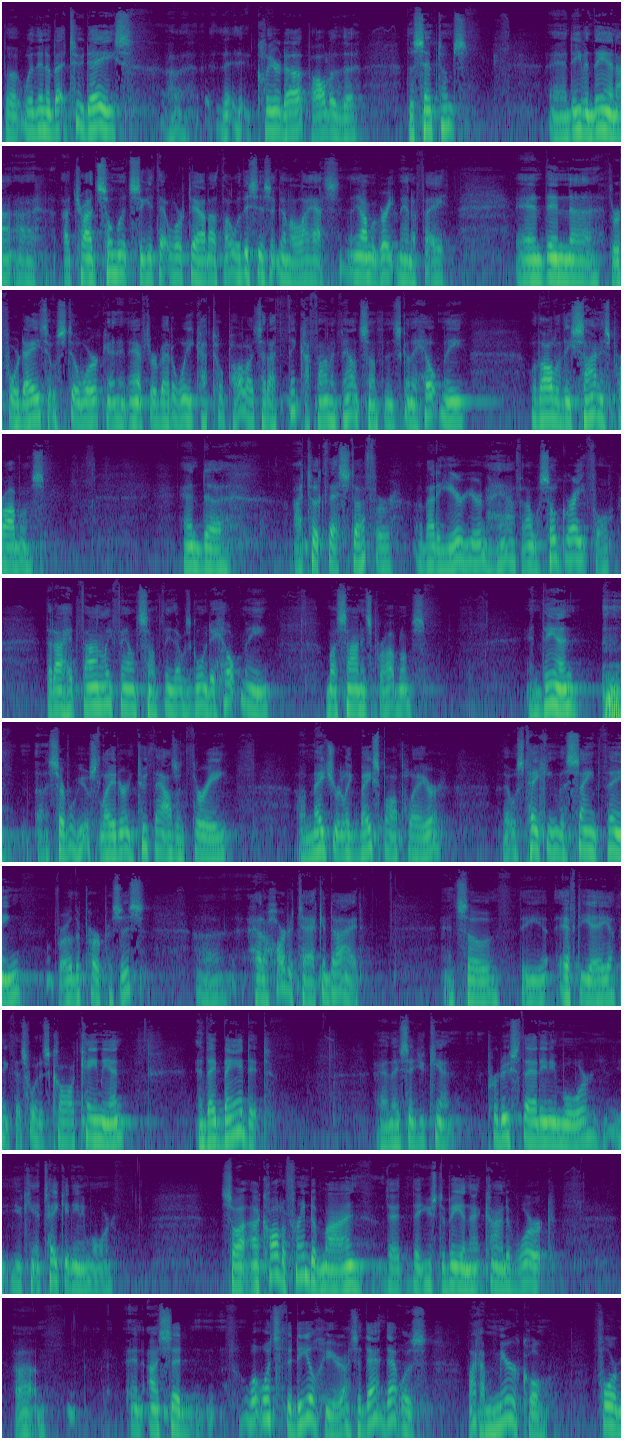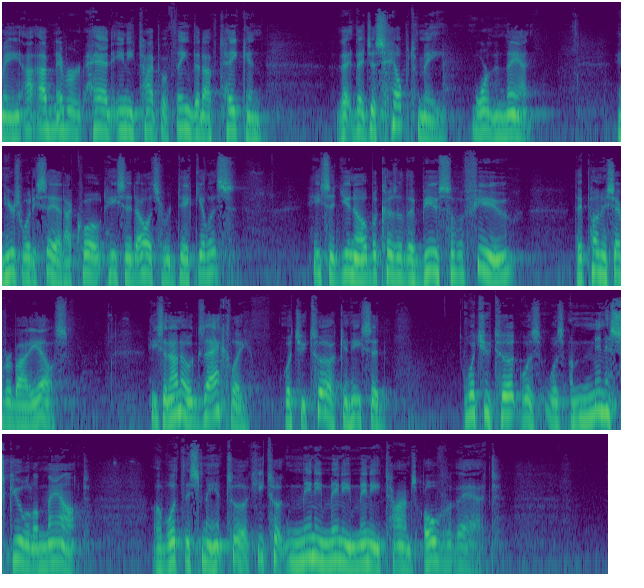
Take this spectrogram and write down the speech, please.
But within about two days, uh, it cleared up all of the, the symptoms. And even then, I, I, I, tried so much to get that worked out. I thought, well, this isn't going to last. You know, I'm a great man of faith. And then uh, three or four days, it was still working. And after about a week, I told Paul, I said, I think I finally found something that's going to help me with all of these sinus problems. And uh, I took that stuff for about a year, year and a half, and I was so grateful that I had finally found something that was going to help me my sinus problems. And then, uh, several years later, in 2003, a Major League Baseball player that was taking the same thing for other purposes uh, had a heart attack and died. And so the FDA, I think that's what it's called, came in and they banned it. And they said, you can't produce that anymore, you can't take it anymore. So I, called a friend of mine that, that used to be in that kind of work. Um, and I said, what, What's the deal here? I said, That, that was like a miracle for me. I, have never had any type of thing that I've taken that, that just helped me more than that. And here's what he said I quote, He said, Oh, it's ridiculous. He said, You know, because of the abuse of a few, they punish everybody else. He said, I know exactly what you took. And he said, What you took was, was a minuscule amount of what this man took. He took many, many, many times over that.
